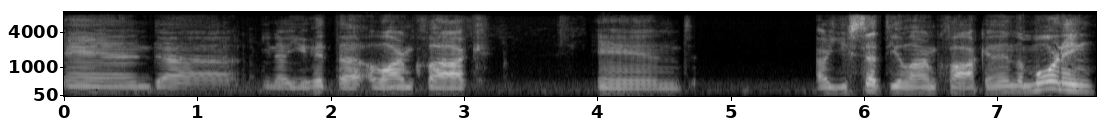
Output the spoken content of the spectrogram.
And, uh, you know, you hit the alarm clock and or you set the alarm clock and in the morning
